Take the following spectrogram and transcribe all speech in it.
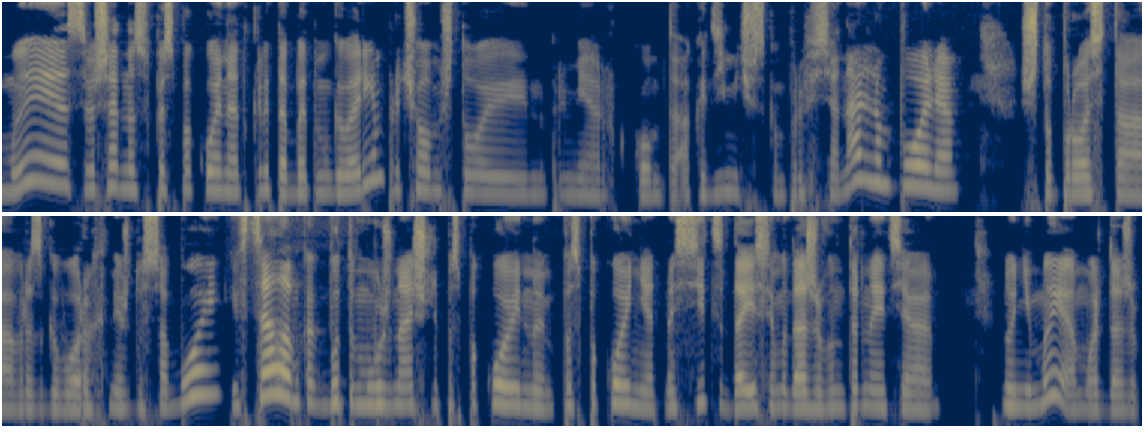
мы совершенно супер спокойно, открыто об этом говорим, причем что и, например, в каком-то академическом профессиональном поле, что просто в разговорах между собой. И в целом, как будто мы уже начали поспокойно, поспокойнее относиться, да, если мы даже в интернете, ну не мы, а может даже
